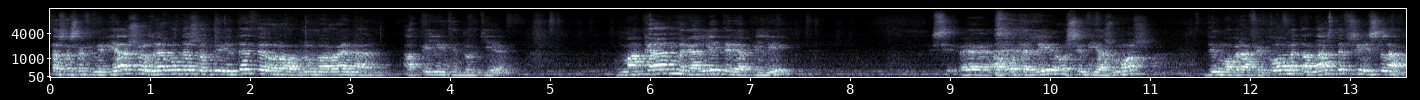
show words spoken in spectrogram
θα σας ευνηδιάσω λέγοντας ότι δεν θεωρώ νούμερο ένα απειλή την Τουρκία. Μακράν μεγαλύτερη απειλή ε, αποτελεί ο συνδυασμός δημογραφικό μετανάστευση Ισλάμ.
